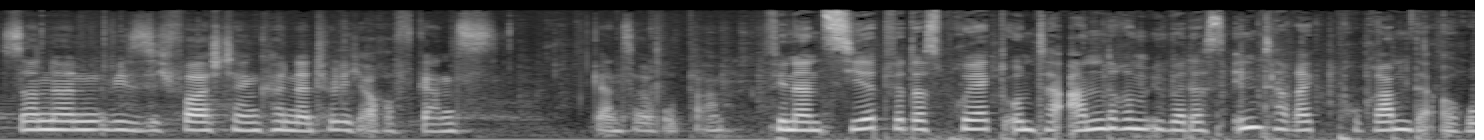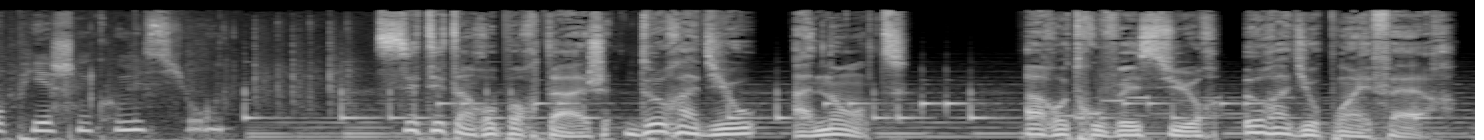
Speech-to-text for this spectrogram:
sondern, wie Sie sich vorstellen können, natürlich auch auf ganz ganz Europa. Finanziert wird das Projekt unter anderem über das Interreg-Programm der Europäischen Kommission. C'était un reportage de radio à Nantes, à retrouver sur euradio.fr.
